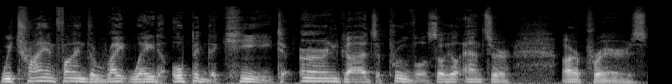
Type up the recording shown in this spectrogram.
we try and find the right way to open the key to earn God's approval so He'll answer our prayers.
